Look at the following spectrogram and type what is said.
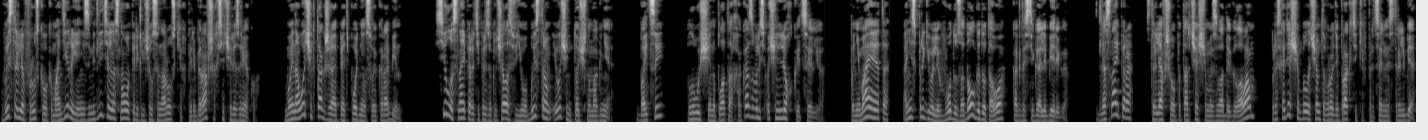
Выстрелив в русского командира, я незамедлительно снова переключился на русских, перебиравшихся через реку. Мой наводчик также опять поднял свой карабин. Сила снайпера теперь заключалась в его быстром и очень точном огне. Бойцы, плывущие на плотах, оказывались очень легкой целью. Понимая это, они спрыгивали в воду задолго до того, как достигали берега. Для снайпера, стрелявшего по торчащим из воды головам, происходящее было чем-то вроде практики в прицельной стрельбе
